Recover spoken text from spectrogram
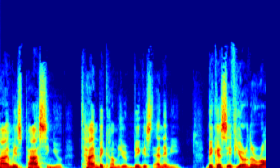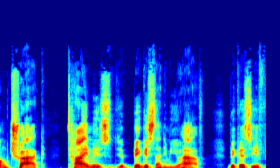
time is passing you. Time becomes your biggest enemy. Because if you're on the wrong track, time is the biggest enemy you have. Because if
